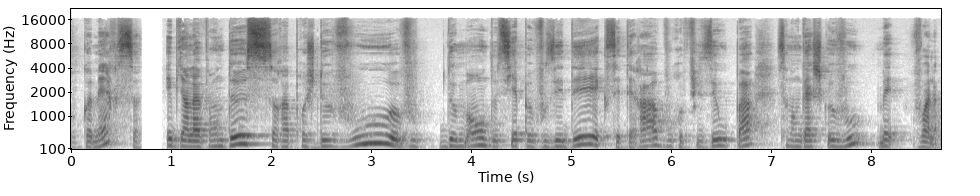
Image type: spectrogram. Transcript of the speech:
un commerce. Eh bien, la vendeuse se rapproche de vous, vous demande si elle peut vous aider, etc. Vous refusez ou pas, ça n'engage que vous, mais voilà.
